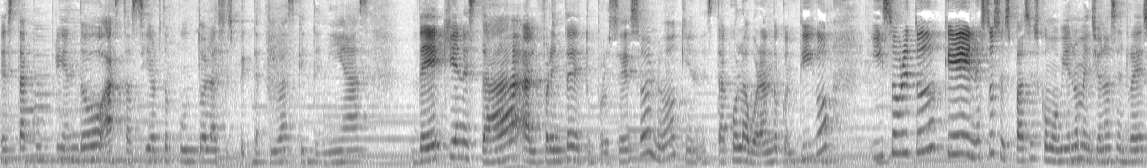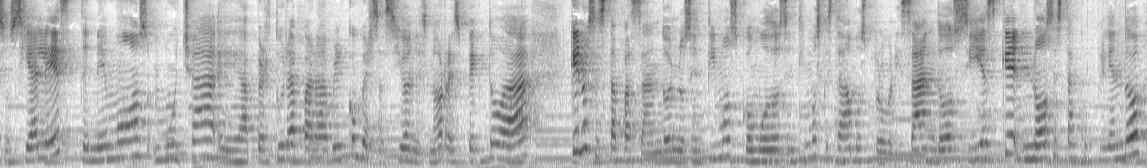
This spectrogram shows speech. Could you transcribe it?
está cumpliendo hasta cierto punto las expectativas que tenías de quien está al frente de tu proceso, ¿no? Quien está colaborando contigo y sobre todo que en estos espacios, como bien lo mencionas en redes sociales, tenemos mucha eh, apertura para abrir conversaciones, ¿no? Respecto a qué nos está pasando, nos sentimos cómodos, sentimos que estábamos progresando, si es que no se están cumpliendo,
